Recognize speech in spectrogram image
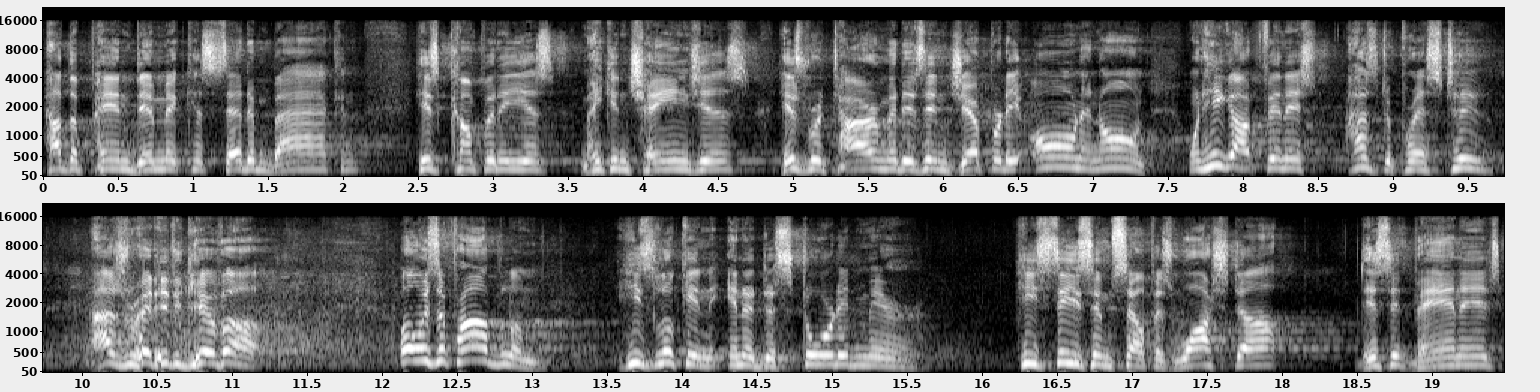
how the pandemic has set him back, and his company is making changes, his retirement is in jeopardy, on and on. When he got finished, I was depressed too. I was ready to give up. What was the problem? He's looking in a distorted mirror. He sees himself as washed up, disadvantaged,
